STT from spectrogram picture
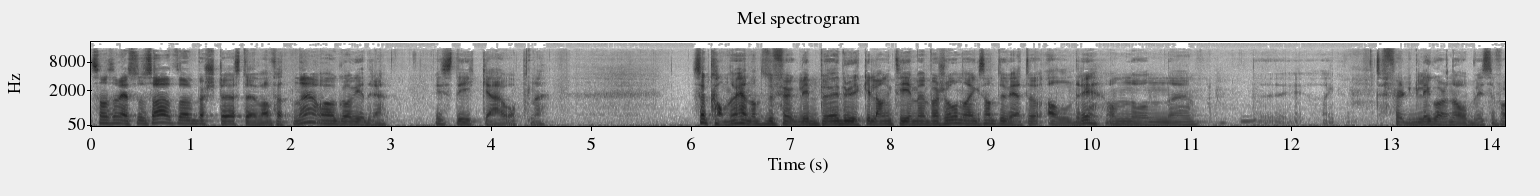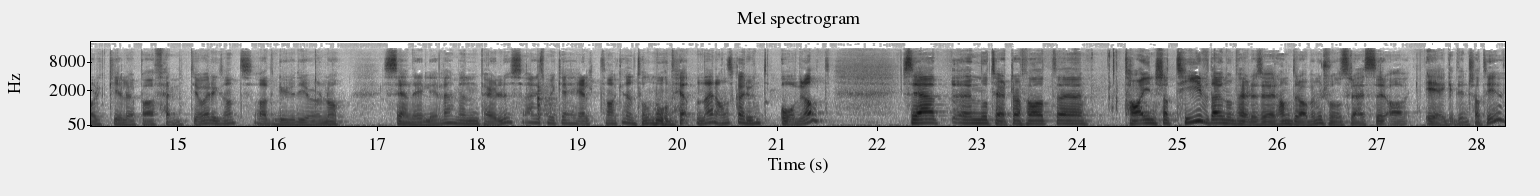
sånn som Jesus sa, at børste støvet av føttene og gå videre. Hvis de ikke er åpne. Så kan det jo hende at du selvfølgelig bør bruke lang tid med en person. og Du vet jo aldri om noen eh, Selvfølgelig går det an å overbevise folk i løpet av 50 år ikke sant? at Gud gjør noe senere i livet. Men Paulus er liksom ikke helt, han har ikke den tålmodigheten der. Han skal rundt overalt. Så jeg eh, noterte i hvert fall at eh, ta initiativ. Det er jo noe Paulus gjør. Han drar på misjonsreiser av eget initiativ.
